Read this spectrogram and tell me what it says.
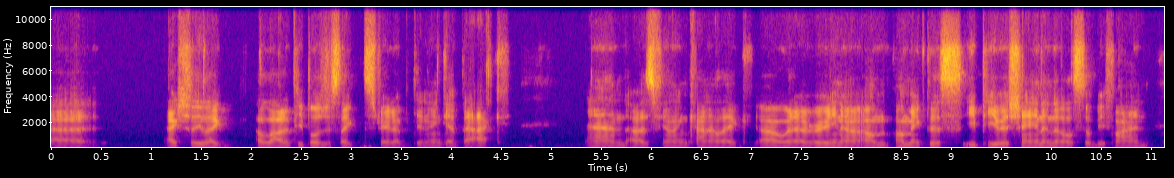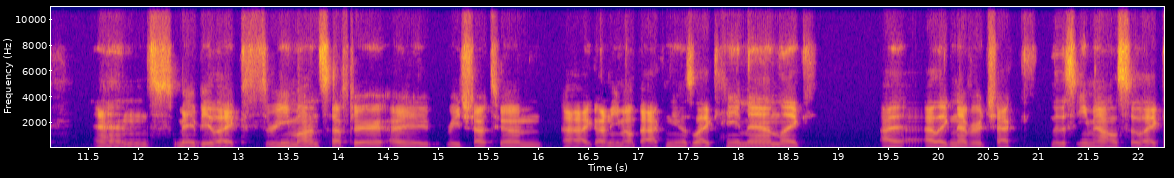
uh, actually, like a lot of people just like straight up didn't get back and I was feeling kind of like, oh, whatever, you know, I'll I'll make this EP with Shane and it'll still be fine. And maybe like three months after I reached out to him, uh, I got an email back, and he was like, "Hey, man, like, I I like never check this email, so like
